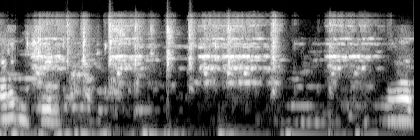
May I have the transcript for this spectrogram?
I didn't shoot. Yes.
